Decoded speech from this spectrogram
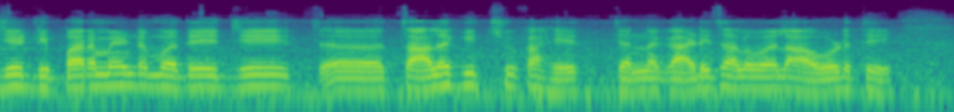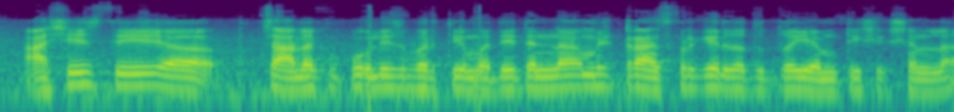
जे डिपार्टमेंटमध्ये जे चालक इच्छुक आहेत ज्यांना गाडी चालवायला आवडते असेच ते चालक पोलीस भरतीमध्ये त्यांना म्हणजे ट्रान्सफर केलं जात होतं एम टी शिक्षणला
